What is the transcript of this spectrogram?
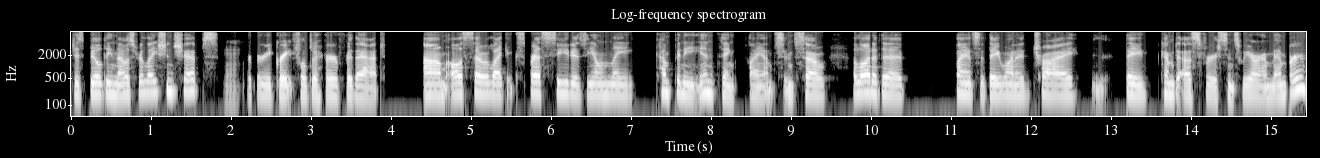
just building those relationships. Mm. We're very grateful to her for that. Um, also, like Express Seed is the only company in Think Plants. And so a lot of the plants that they want to try, they come to us first since we are a member.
